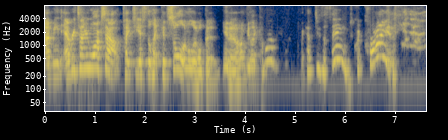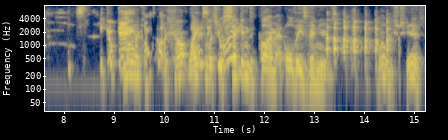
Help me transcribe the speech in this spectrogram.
I mean, every time he walks out, Taichi has to like console him a little bit, you know, and be like, come on, we got to do the thing. Quit crying. okay. God, I, can't, I can't wait till it's your second time at all these venues. Holy shit.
